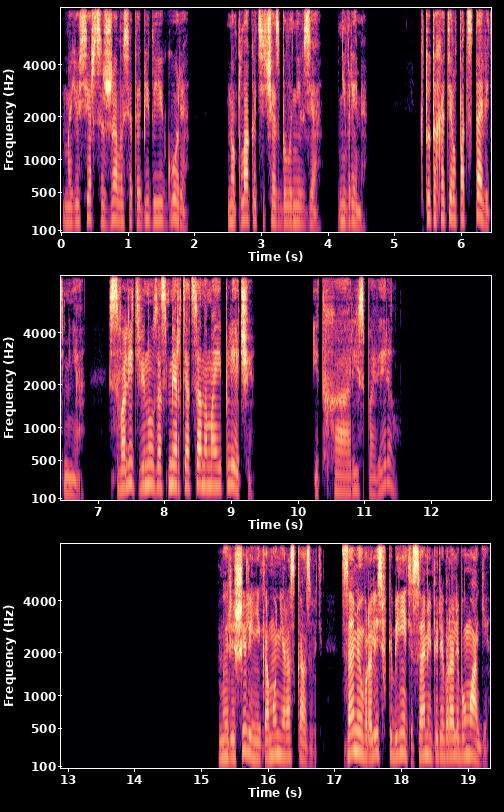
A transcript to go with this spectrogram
Мое сердце сжалось от обиды и горя, но плакать сейчас было нельзя, не время. Кто-то хотел подставить меня, свалить вину за смерть отца на мои плечи. И Тхаарис поверил? Мы решили никому не рассказывать. Сами убрались в кабинете, сами перебрали бумаги.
